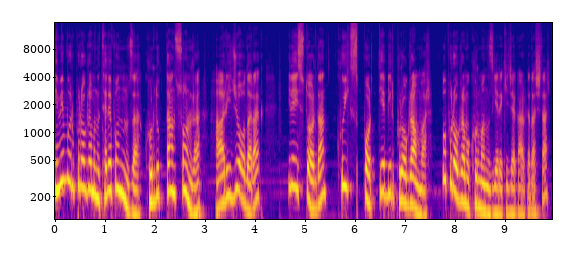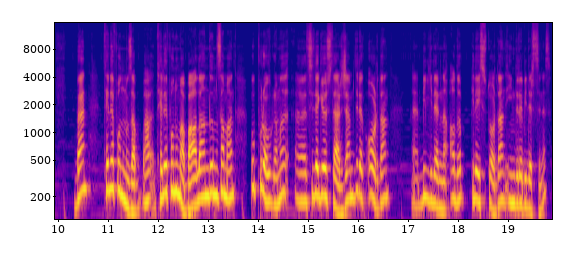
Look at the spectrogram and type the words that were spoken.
TeamViewer programını telefonunuza kurduktan sonra harici olarak Play Store'dan Quick Sport diye bir program var. Bu programı kurmanız gerekecek arkadaşlar. Ben telefonumuza telefonuma bağlandığım zaman bu programı e, size göstereceğim. Direkt oradan e, bilgilerini alıp Play Store'dan indirebilirsiniz.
